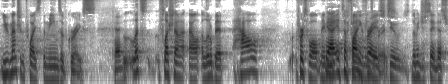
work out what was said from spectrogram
you mentioned twice the means of grace. Okay. Let's flesh that out a little bit. How? First of all, maybe yeah, it's a funny phrase too. Let me just say this,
